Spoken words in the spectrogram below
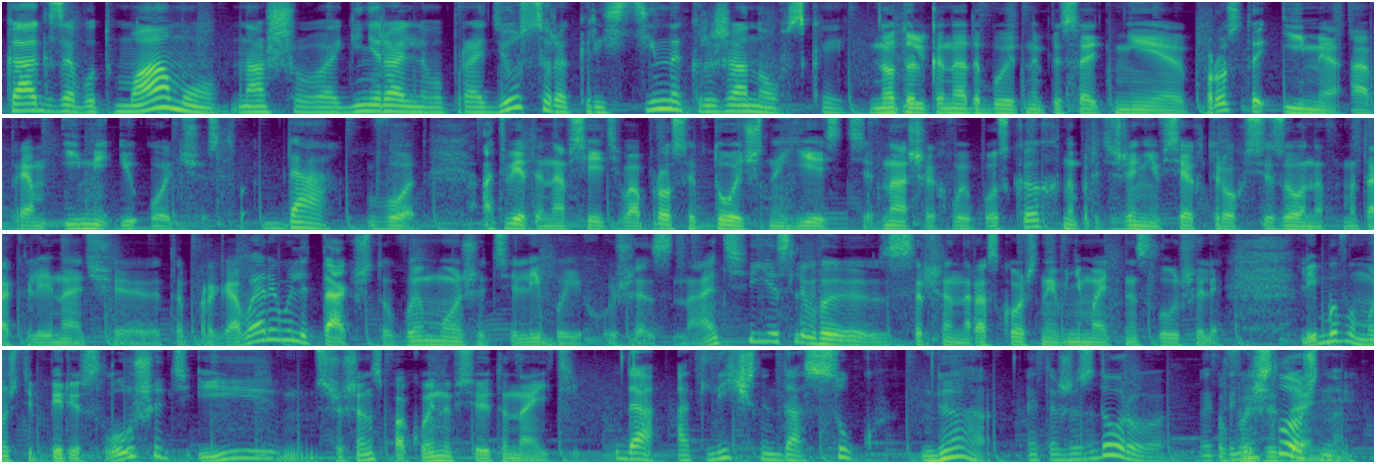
Как зовут маму нашего генерального продюсера Кристины Крыжановской? Но только надо будет написать не просто имя, а прям имя и отчество. Да. Вот. Ответы на все эти вопросы точно есть в наших выпусках. На протяжении всех трех сезонов мы так или иначе это проговаривали, так что вы можете либо их уже знать, если вы совершенно роскошно и внимательно слушали, либо вы можете переслушать и совершенно спокойно все это найти. Да, отличный досуг. Да. Это же здорово. Это В не сложно, ожидании.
